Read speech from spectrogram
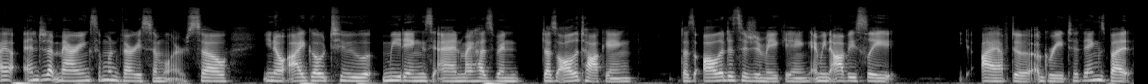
I ended up marrying someone very similar. So, you know, I go to meetings and my husband does all the talking, does all the decision making. I mean, obviously I have to agree to things, but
